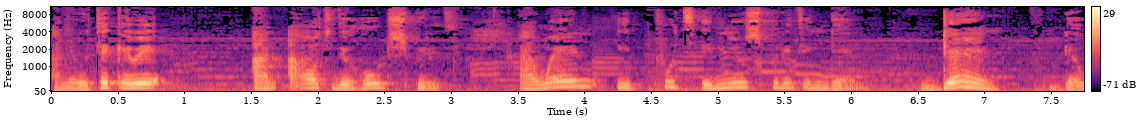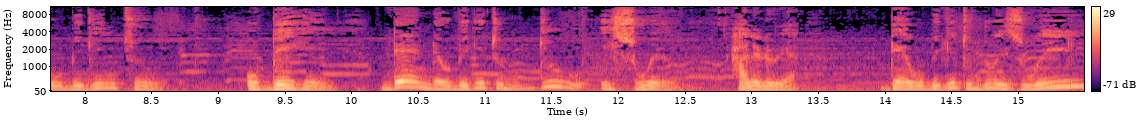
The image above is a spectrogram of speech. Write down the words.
and He will take away and out the old spirit. And when He puts a new spirit in them, then they will begin to obey Him. Then they will begin to do His will. Hallelujah. They will begin to do His will.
